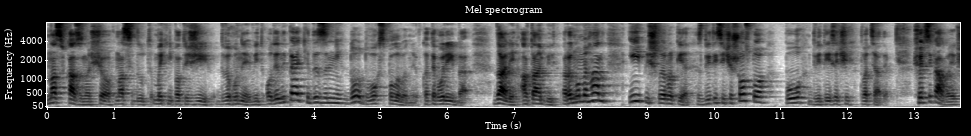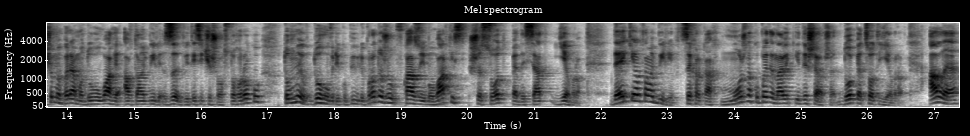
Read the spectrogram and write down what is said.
в нас вказано, що в нас ідуть митні платежі двигуни від 1,5 дизельні до 2,5 в категорії Б. Далі автомобіль Renault Megane і пішли роки з 2006 по 2020. Що цікаво, якщо ми беремо до уваги автомобіль з 2006 року, то ми в договорі купівлі-продажу вказуємо вартість 650 євро. Деякі автомобілі в цих роках можна купити навіть і дешевше до 500 євро. Але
